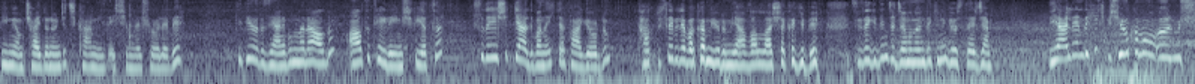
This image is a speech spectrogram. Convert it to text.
Bilmiyorum çaydan önce çıkar mıyız eşimle şöyle bir. Gidiyoruz yani bunları aldım. 6 TL'ymiş fiyatı. Şu değişik geldi bana ilk defa gördüm. Kaktüse bile bakamıyorum ya vallahi şaka gibi. Size gidince camın önündekini göstereceğim. Diğerlerinde hiçbir şey yok ama o ölmüş.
